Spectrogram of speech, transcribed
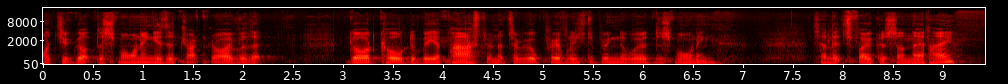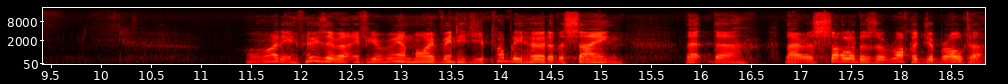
what you've got this morning is a truck driver that God called to be a pastor, and it's a real privilege to bring the word this morning. So let's focus on that, hey? Alrighty, who's ever, if you're around my vintage, you've probably heard of a saying that uh, they're as solid as a rock of Gibraltar.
